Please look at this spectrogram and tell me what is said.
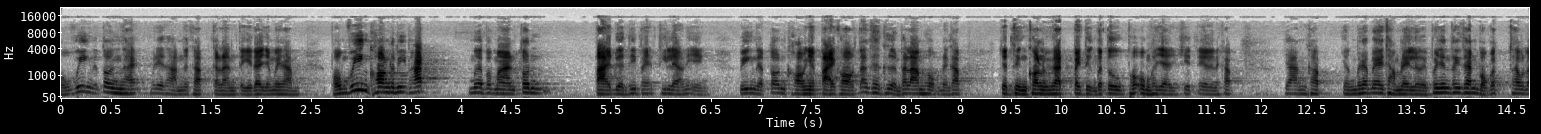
ผมวิ่งในต้นไทยไม่ได้ทำนะครับการันตีได้ยังไม่ทำผมวิ่งคลองระพีพัฒน์เมื่อประมาณต้นปลายเดือนที่ที่แล้วนี่เอง วิ่งแต่ต้นคลองยันปลายคลองตั้งแต่เขื่อนพระรามหกนะครับจนถึงคลองระพีพัฒน์ไปถึงประตูพระองค์พญาชิตเลยนะครับ ยังครับยังไม่ได้ไม่ได้ทำอะไรเลยเพราะฉะนั้นที่ท่านบอกว่าเท่าไร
